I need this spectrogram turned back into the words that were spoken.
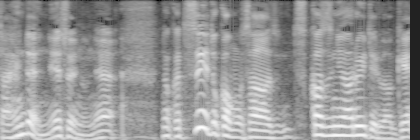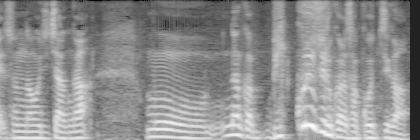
大変だよねそういうのねなんか杖とかもさつかずに歩いてるわけそんなおじちゃんが。もうなんかびっくりするからさこっちが。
